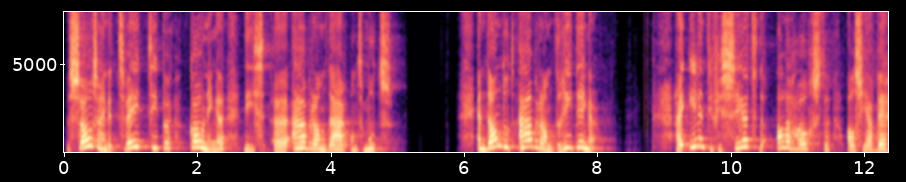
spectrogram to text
Dus zo zijn de twee typen koningen die uh, Abraham daar ontmoet. En dan doet Abraham drie dingen. Hij identificeert de Allerhoogste als Yahweh,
